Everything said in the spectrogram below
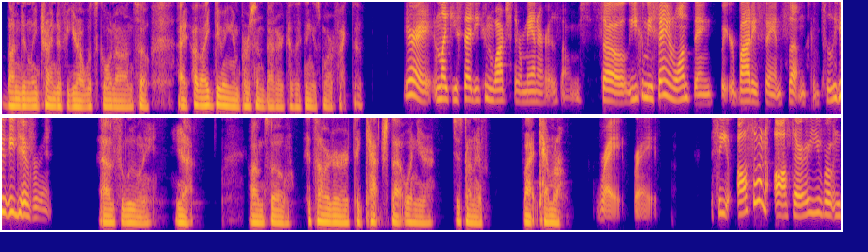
abundantly trying to figure out what's going on. So I, I like doing in person better because I think it's more effective. You're right. And like you said, you can watch their mannerisms. So you can be saying one thing, but your body's saying something completely different. Absolutely. Yeah. Um, so it's harder to catch that when you're just on a flat camera. Right, right. So you're also an author you've written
